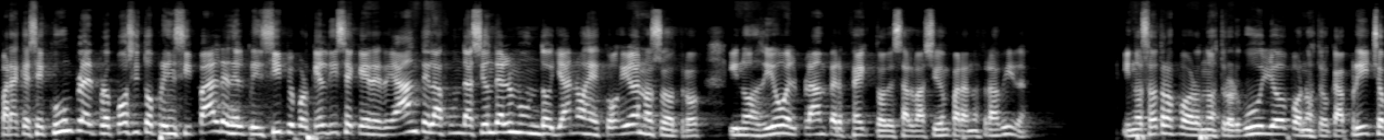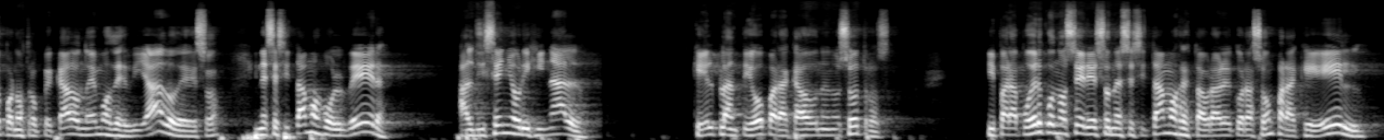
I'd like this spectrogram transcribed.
para que se cumpla el propósito principal desde el principio, porque Él dice que desde antes de la fundación del mundo ya nos escogió a nosotros y nos dio el plan perfecto de salvación para nuestras vidas. Y nosotros por nuestro orgullo, por nuestro capricho, por nuestro pecado nos hemos desviado de eso y necesitamos volver al diseño original que Él planteó para cada uno de nosotros. Y para poder conocer eso necesitamos restaurar el corazón para que Él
